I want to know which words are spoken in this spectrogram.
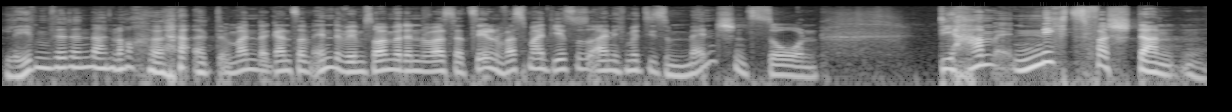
leben wir denn da noch? Mann, ganz am Ende, wem sollen wir denn was erzählen? Was meint Jesus eigentlich mit diesem Menschensohn? Die haben nichts verstanden.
